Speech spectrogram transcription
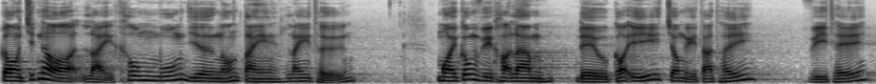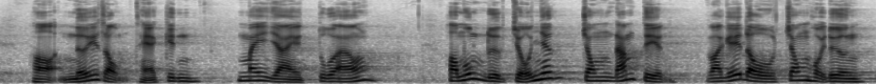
còn chính họ lại không muốn giơ ngón tay lay thử. Mọi công việc họ làm đều có ý cho người ta thấy, vì thế họ nới rộng thẻ kinh, may dài tua áo. Họ muốn được chỗ nhất trong đám tiệc và ghế đầu trong hội đường,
